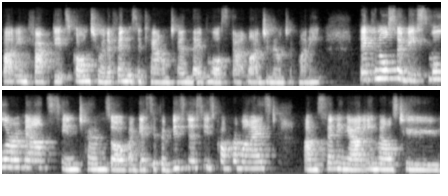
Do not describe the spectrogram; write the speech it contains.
but in fact it's gone to an offender's account and they've lost that large amount of money. There can also be smaller amounts in terms of, I guess, if a business is compromised, um, sending out emails to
